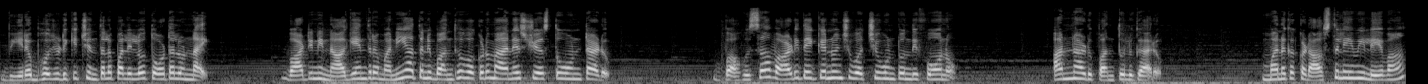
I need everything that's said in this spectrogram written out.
వీరభోజుడికి చింతలపల్లిలో తోటలున్నాయి. వాటిని నాగేంద్రమని అతని బంధువు ఒకడు మేనేజ్ చేస్తూ ఉంటాడు. బహుశా వాడి దగ్గర నుంచి వచ్చి ఉంటుంది ఫోను. అన్నాడు పంతులు గారు. మనకక్కడ ఆస్తులేమీ లేవా?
